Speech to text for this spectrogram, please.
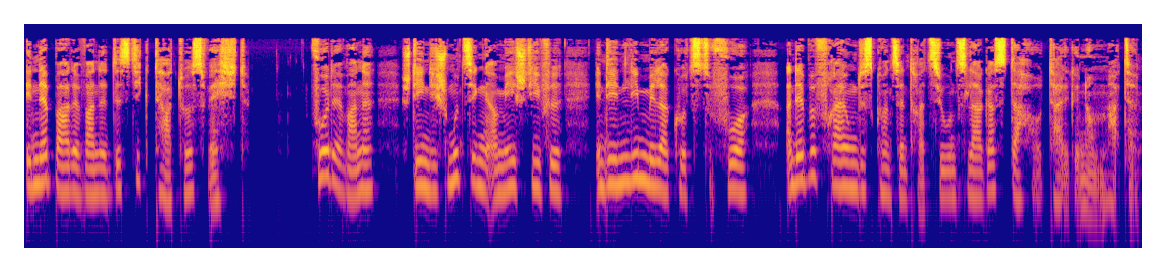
in der Badewanne des Diktators wächt. Vor der Wanne stehen die schmutzigen Armeestiefel, in denen Lee Miller kurz zuvor an der Befreiung des Konzentrationslagers Dachau teilgenommen hatte.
